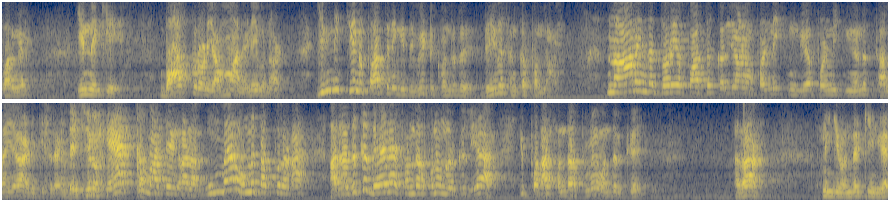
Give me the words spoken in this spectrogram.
பாருங்க. இன்னைக்கு பாஸ்கருடைய அம்மா நினைவு நாள். இன்னைக்குன்னு பார்த்து நீங்க இந்த வீட்டுக்கு வந்தது தெய்வ சங்கல்பம் தான். நானும் இந்த துறையை பார்த்து கல்யாணம் பண்ணிக்குங்க பண்ணிக்குங்கன்னு தலையா அடிச்சுக்கிறேன். கேட்க மாட்டேங்கிறான உண்மை ஒண்ணும் தப்பு இல்லடா. அது அதுக்கு வேலை சந்தர்ப்பம்னு இருக்கு இல்லையா? இப்பதான் சந்தர்ப்பமே வந்திருக்கு. அதான் நீங்க வந்திருக்கீங்க.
